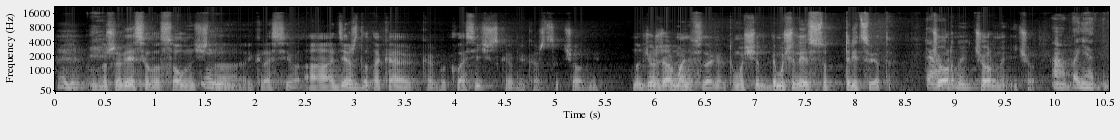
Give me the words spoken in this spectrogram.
Потому что весело, солнечно и красиво. А одежда такая, как бы классическая, мне кажется, черный. Ну, Джорджи Армани всегда говорит, у мужчин, для мужчин есть все три цвета. Так. Черный, черный и черный. А, понятно.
